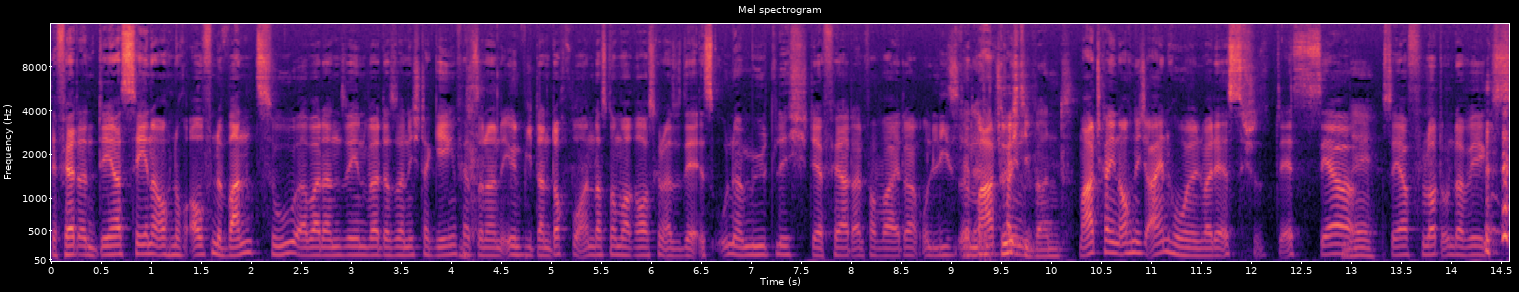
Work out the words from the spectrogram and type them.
Der fährt an der Szene auch noch auf eine Wand zu, aber dann sehen wir, dass er nicht dagegen fährt, sondern irgendwie dann doch woanders nochmal rauskommt. Also der ist unermüdlich, der fährt einfach weiter und Der äh, Marge, durch ihn, die Wand. Marge kann ihn auch nicht einholen, weil der ist, der ist sehr, Nee. sehr flott unterwegs.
